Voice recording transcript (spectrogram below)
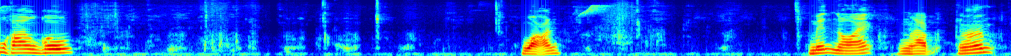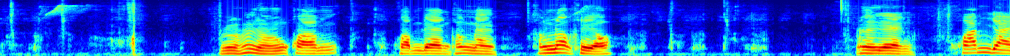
ำคังคงหวาน เม็ดน้อยนะครับนั้ นดูให้เห็นความความแดงข้างใน ข้างนอกเขียวแดงความใหญ่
